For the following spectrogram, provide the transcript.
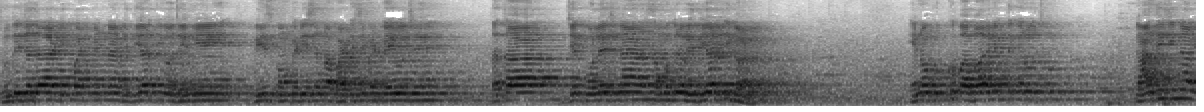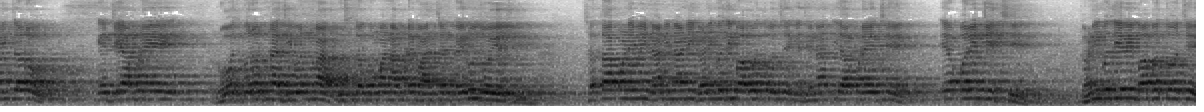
જુદી જુદા ડિપાર્ટમેન્ટના વિદ્યાર્થીઓ જેની ક્વિઝ કોમ્પિટિશનમાં પાર્ટિસિપેટ કર્યું છે, તથા જે કોલેજના સમગ્ર વિદ્યાર્થીગણ એનો ખૂબ ખૂબ આભાર વ્યક્ત કરું છું. ગાંધીજીના વિચારો કે જે આપણે રોજબરોજના જીવનમાં પુસ્તકોમાં આપણે વાંચન કર્યું જોઈએ છીએ, છતાં પણ એવી નાની નાની ઘણી બધી બાબતો છે કે જેનાથી આપણે છે એ અપરિચિત છીએ. ઘણી બધી એવી બાબતો છે.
